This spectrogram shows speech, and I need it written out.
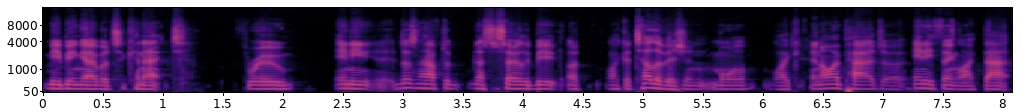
me being able to connect through any. It doesn't have to necessarily be a, like a television, more like an iPad or anything like that,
